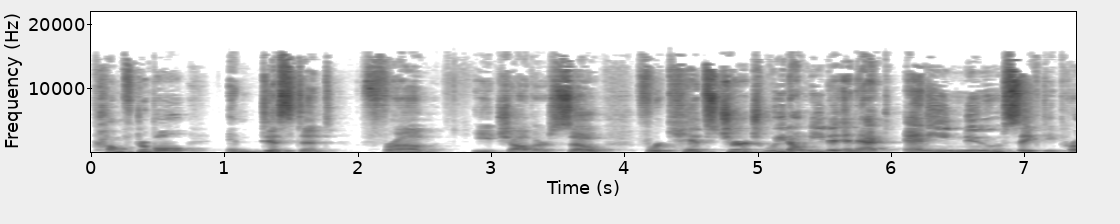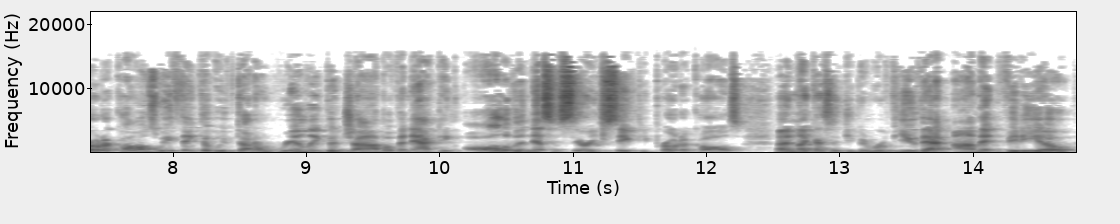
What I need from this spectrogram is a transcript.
comfortable and distant from each other. So for Kids Church, we don't need to enact any new safety protocols. We think that we've done a really good job of enacting all of the necessary safety protocols. And like I said, you can review that on that video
